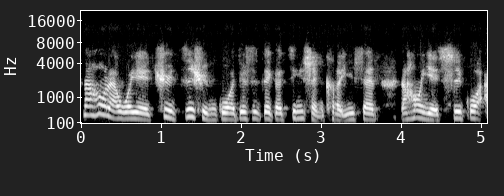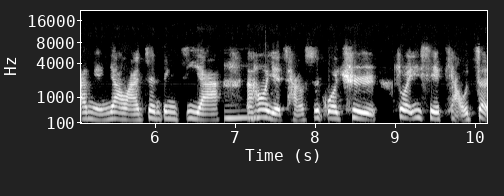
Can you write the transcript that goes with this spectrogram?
那后来我也去咨询过，就是这个精神科医生，然后也吃过安眠药啊、镇定剂啊，然后也尝试过去做一些调整。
